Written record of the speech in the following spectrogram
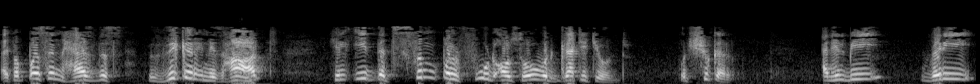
If a person has this zikr in his heart, he'll eat that simple food also with gratitude, with shukr. And he'll be very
